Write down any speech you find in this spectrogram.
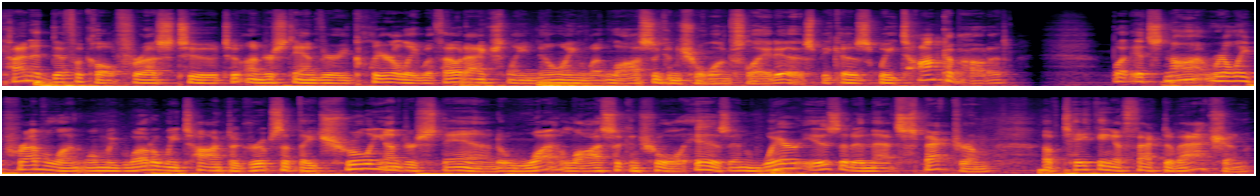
kind of difficult for us to to understand very clearly without actually knowing what loss of control in flight is, because we talk about it but it's not really prevalent when we go out and we talk to groups that they truly understand what loss of control is and where is it in that spectrum of taking effective action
